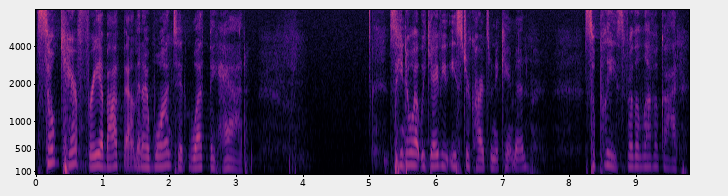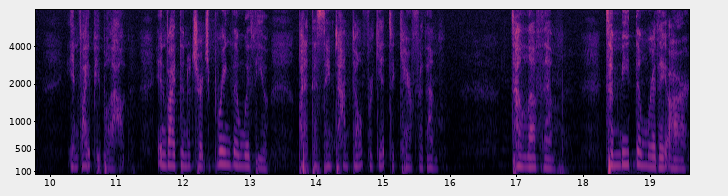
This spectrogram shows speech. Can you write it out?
so carefree about them, and I wanted what they had. So, you know what? We gave you Easter cards when you came in. So, please, for the love of God, invite people out. Invite them to church. Bring them with you. But at the same time, don't forget to care for them, to love them, to meet them where they are,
